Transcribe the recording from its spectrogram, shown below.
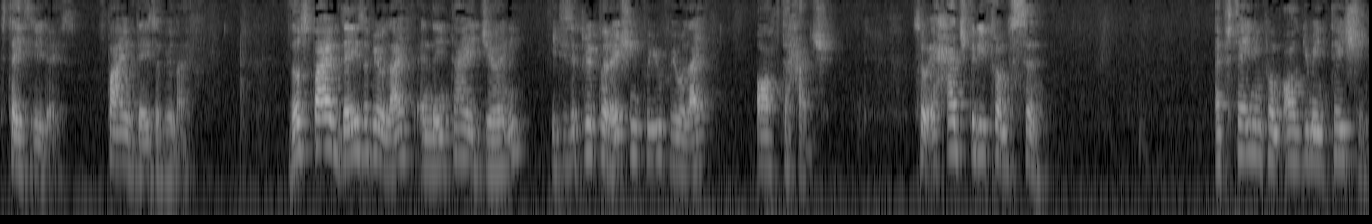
stay three days. Five days of your life. Those five days of your life and the entire journey, it is a preparation for you for your life after Hajj. So a Hajj free from sin. Abstaining from argumentation.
